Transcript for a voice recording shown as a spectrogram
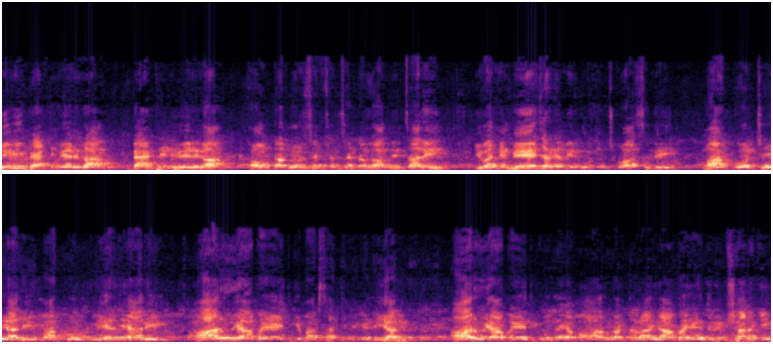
వివిప్యాట్ వేరుగా బ్యాటరీని వేరుగా కౌంటర్లో రిసెప్షన్ సెంటర్లో అందించాలి. ఇవన్నీ మేజర్గా మీరు గుర్తుంచుకోవాల్సింది. మాక్ పోల్ చేయాలి మాక్ పోల్ క్లియర్ చేయాలి. ఆరు యాభై ఐదుకి మాకు సర్టిఫికేట్ ఇవ్వాలి ఆరు యాభై ఐదుకి ఉదయం ఆరు గంటల యాభై ఐదు నిమిషాలకి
